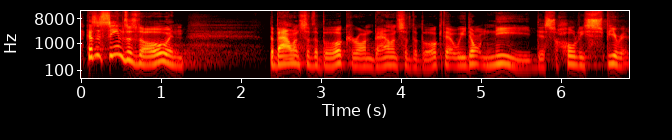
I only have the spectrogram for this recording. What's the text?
Because it seems as though, in the balance of the book or on balance of the book, that we don't need this Holy Spirit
